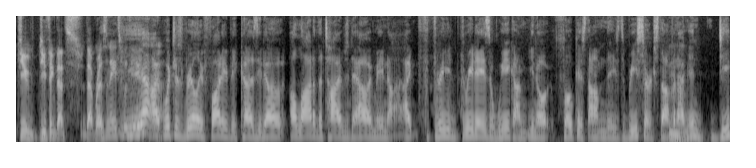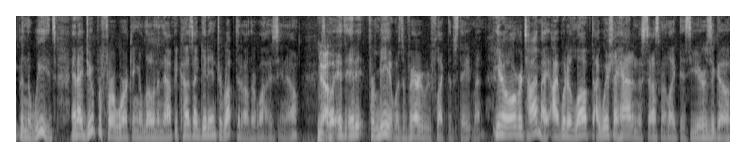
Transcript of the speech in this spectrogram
do you do you think that's that resonates with you? Yeah, I, which is really funny because you know a lot of the times now, I mean, I three three days a week, I'm you know focused on these research stuff, mm-hmm. and I'm in deep in the weeds, and I do prefer working alone in that because I get interrupted otherwise, you know. Yeah. So it, it, for me, it was a very reflective statement. You know, over time, I, I would have loved, I wish I had an assessment like this years ago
